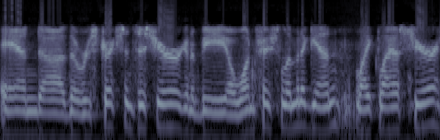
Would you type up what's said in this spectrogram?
And uh, the restrictions this year are going to be a one fish limit again, like last year.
